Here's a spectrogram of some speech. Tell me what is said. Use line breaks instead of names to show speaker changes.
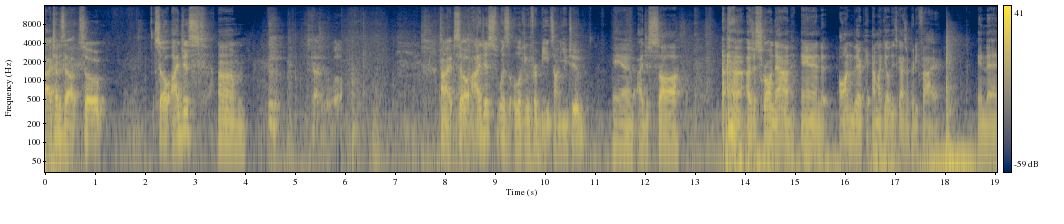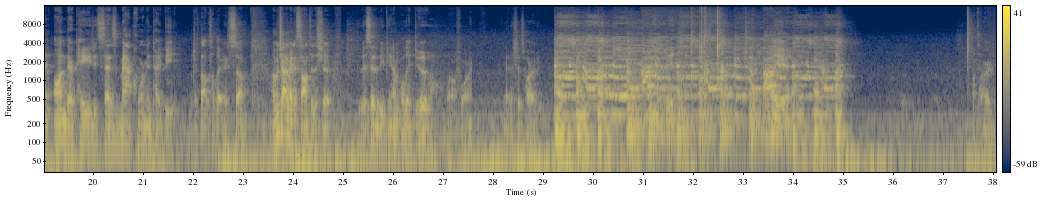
All right, check this out. So, so I just um. All right, so I just was looking for beats on YouTube, and I just saw. I was just scrolling down, and on their, I'm like, yo, these guys are pretty fire. And then on their page, it says Matt Corman type beat, which I thought was hilarious. So I'm gonna try to make a song to this shit. Do they say the BPM? Oh, they do. 104. Yeah, this shit's hard. Ah, yeah. That's hard.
